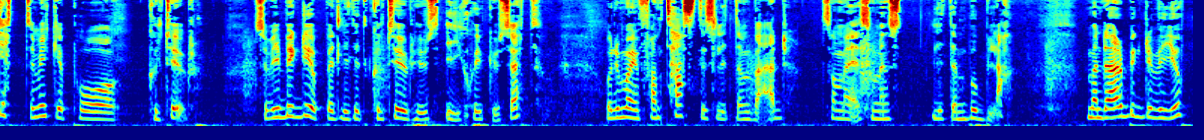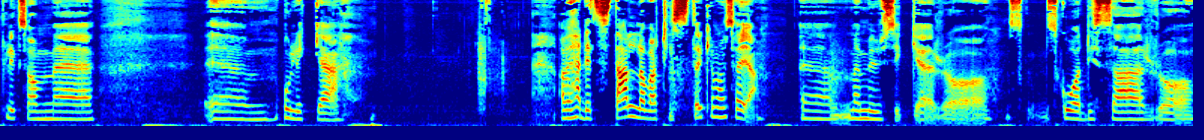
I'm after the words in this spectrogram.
jättemycket på kultur. Så vi byggde upp ett litet kulturhus i sjukhuset. Och det var en fantastisk liten värld. Som är som en liten bubbla. Men där byggde vi upp liksom eh, ehm, olika... Ja, vi hade ett stall av artister kan man säga. Eh, med musiker och sk- skådisar och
